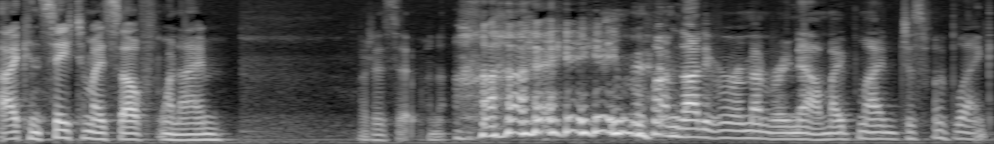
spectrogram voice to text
I can say to myself when I'm what is it when I'm, I'm not even remembering now my mind just went blank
